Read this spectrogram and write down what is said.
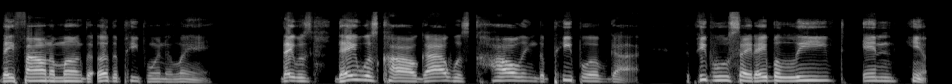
They found among the other people in the land. They was they was called, God was calling the people of God, the people who say they believed in him.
